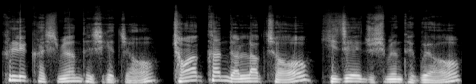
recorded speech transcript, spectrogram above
클릭하시면 되시겠죠. 정확한 연락처 기재해 주시면 되고요.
